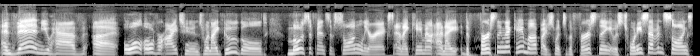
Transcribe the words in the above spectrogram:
And then you have uh, all over iTunes when I Googled most offensive song lyrics and I came out and I the first thing that came up, I just went to the first thing. It was 27 songs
